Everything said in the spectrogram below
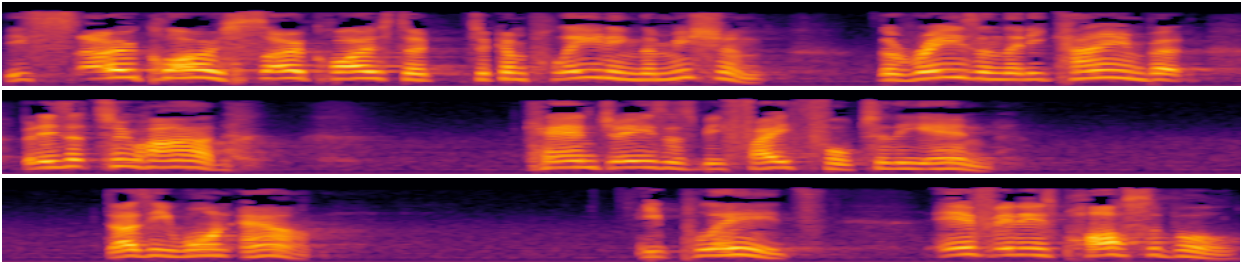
He's so close, so close to, to completing the mission, the reason that he came, but, but is it too hard? Can Jesus be faithful to the end? Does he want out? He pleads, if it is possible,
